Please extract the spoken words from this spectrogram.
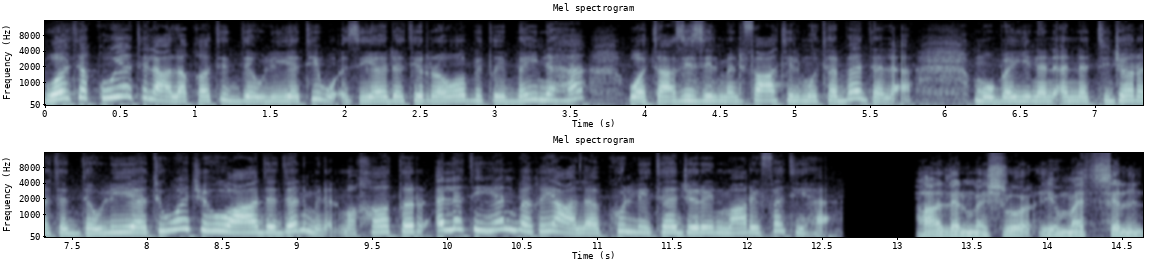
وتقوية العلاقات الدولية وزيادة الروابط بينها وتعزيز المنفعة المتبادلة مبينا أن التجارة الدولية تواجه عددا من المخاطر التي ينبغي على كل تاجر معرفتها. هذا المشروع يمثل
